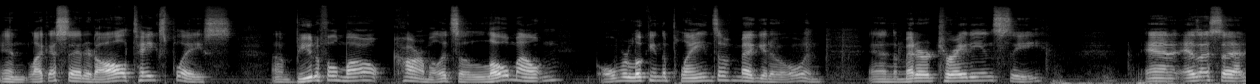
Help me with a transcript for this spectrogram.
And like I said, it all takes place on beautiful Mount Carmel. It's a low mountain overlooking the plains of Megiddo and, and the Mediterranean Sea. And as I said,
